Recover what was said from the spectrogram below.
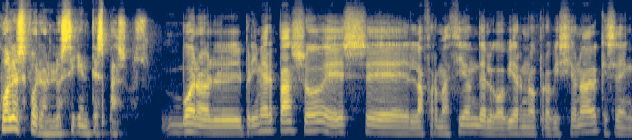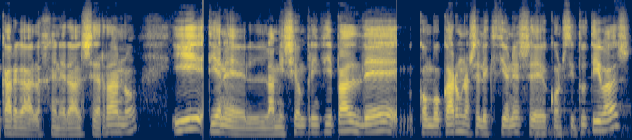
¿cuáles fueron los siguientes pasos? Bueno, el primer paso es eh, la formación del gobierno provisional que se encarga al general Serrano y tiene la misión principal de convocar unas elecciones eh, constitutivas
